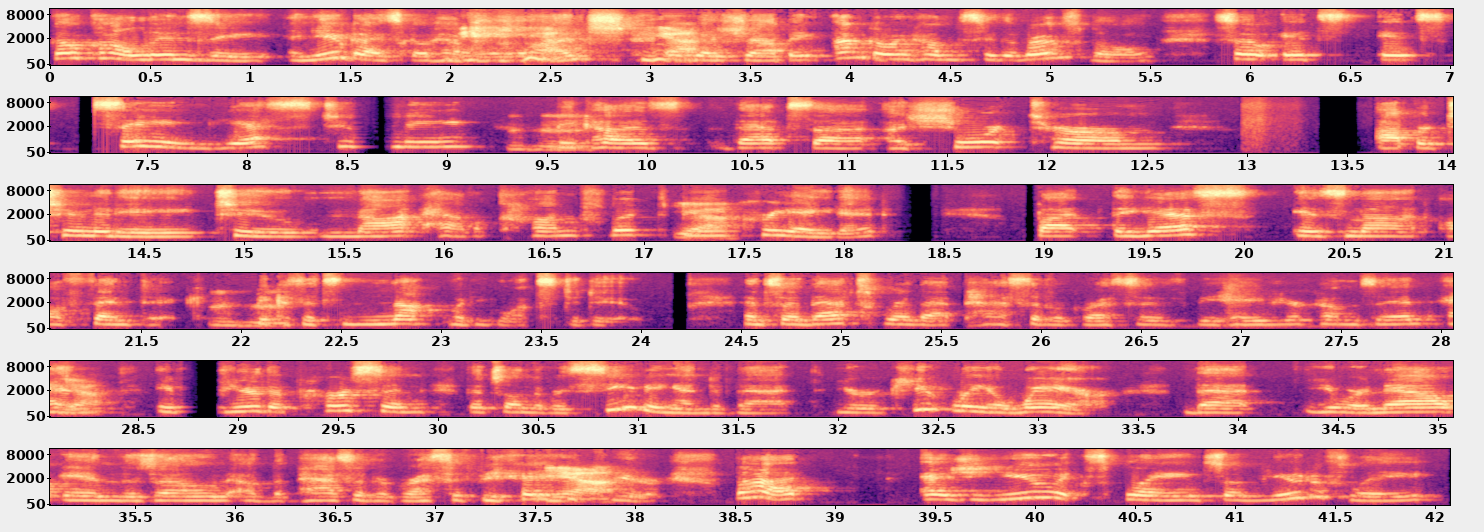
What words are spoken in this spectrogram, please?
go call Lyndsey and you guys go have lunch yeah. and go shopping. I'm going home to see the Rose Bowl. So it's it's saying yes to me mm-hmm. because that's a, a short term opportunity to not have a conflict yeah. be created. But the yes is not authentic mm-hmm. because it's not what he wants to do. And so that's where that passive aggressive behavior comes in. And yeah. if you're the person that's on the receiving end of that, you're acutely aware that you are now in the zone of the passive aggressive behavior. Yeah. But as you explained so beautifully,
